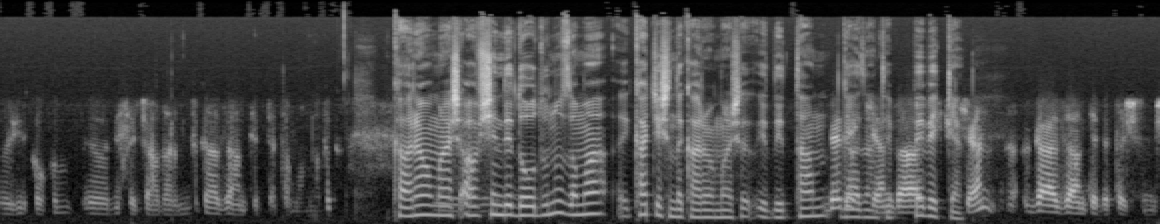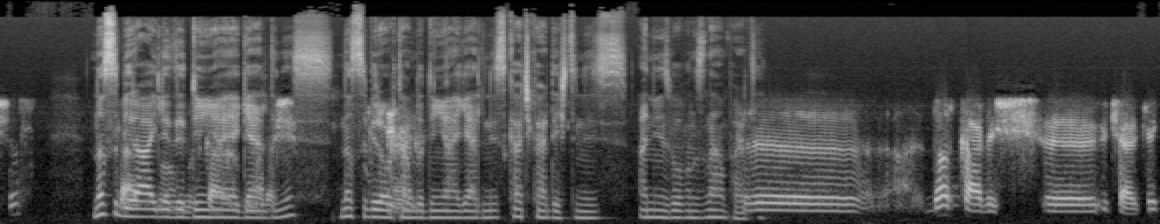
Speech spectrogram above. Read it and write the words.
ilkokul, e, lise çağlarımızı Gaziantep'te tamamladık. Kahramanmaraş Avşin'de doğdunuz ama kaç yaşında Kahramanmaraş'a tam bebekken, Gaziantep? Bebekken. Küçükken Gaziantep'e taşınmışız. Nasıl bir ailede dünyaya geldiniz? Nasıl bir ortamda dünyaya geldiniz? Kaç kardeştiniz? Anneniz babanız ne yapardı? Ee, dört kardeş, e, üç erkek,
